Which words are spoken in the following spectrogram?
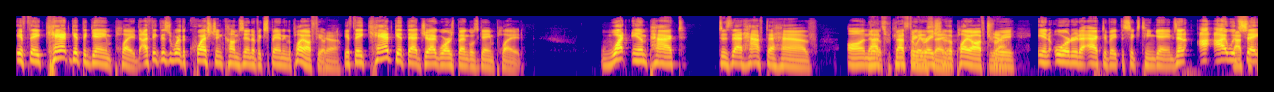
if they can't get the game played, I think this is where the question comes in of expanding the playoff field. Yeah. If they can't get that Jaguars Bengals game played, what impact does that have to have on That's- the that's the way to configuration say of the playoff Yeah. In order to activate the 16 games? And I, I would That's say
